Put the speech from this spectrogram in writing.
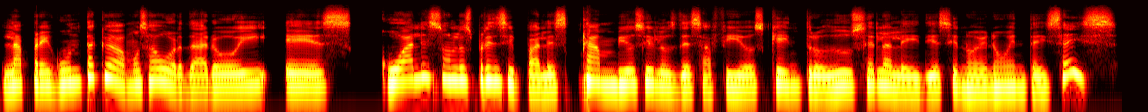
La pregunta que vamos a abordar hoy es ¿cuáles son los principales cambios y los desafíos que introduce la ley 1996?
